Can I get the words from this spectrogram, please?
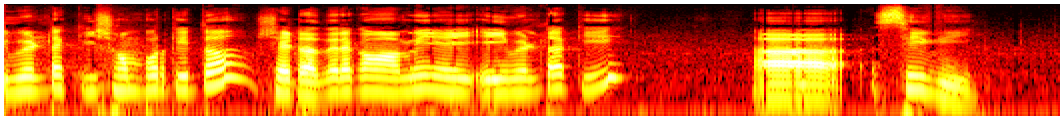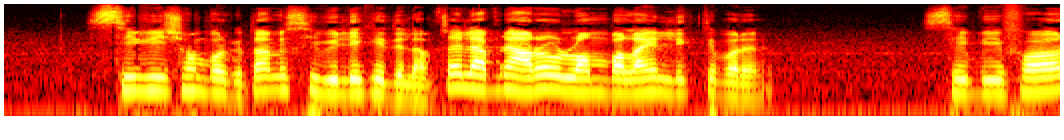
ইমেলটা কি সম্পর্কিত? সেটা, যেরকম আমি এই ইমেলটা কি? সিভি সিভি সম্পর্কিত, আমি সিভি লিখে দিলাম। চাইলে আপনি আরও লম্বা লাইন লিখতে পারেন। সিভি ফর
